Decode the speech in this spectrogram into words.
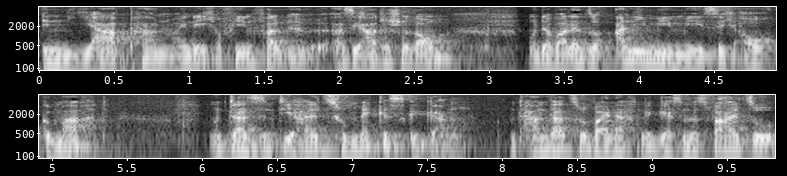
in Japan, meine ich, auf jeden Fall im asiatischen Raum. Und da war dann so Anime-mäßig auch gemacht. Und da sind die halt zu Meckes gegangen und haben da zu Weihnachten gegessen. Das war halt so,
